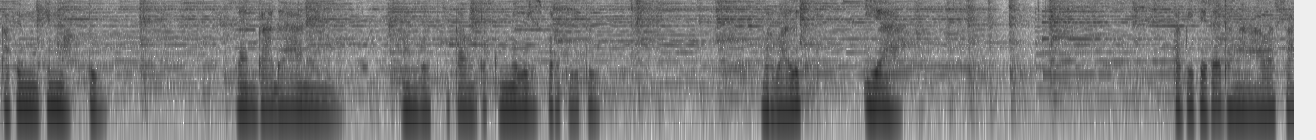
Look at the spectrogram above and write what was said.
tapi mungkin waktu dan keadaan yang membuat kita untuk memilih seperti itu. Berbalik iya tapi tidak dengan alasan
